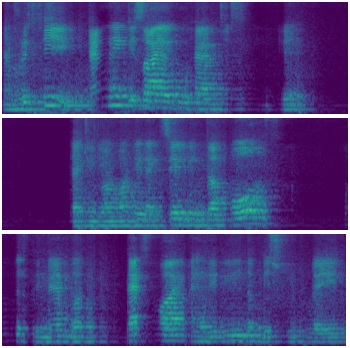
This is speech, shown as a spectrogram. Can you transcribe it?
and receive any desire you have, just feel that you don't want it. Exhale with the Om. Always remember, that's why I reveal the mystery today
